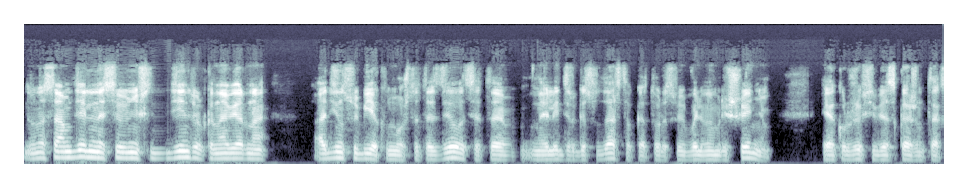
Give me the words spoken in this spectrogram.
Ну, на самом деле, на сегодняшний день только, наверное, один субъект может это сделать. Это лидер государства, который своим волевым решением и окружив себя, скажем так,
